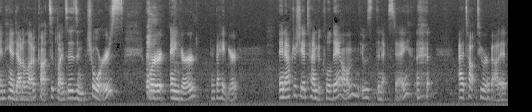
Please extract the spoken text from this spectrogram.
and hand out a lot of consequences and chores or anger and behavior. And after she had time to cool down, it was the next day, I talked to her about it.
